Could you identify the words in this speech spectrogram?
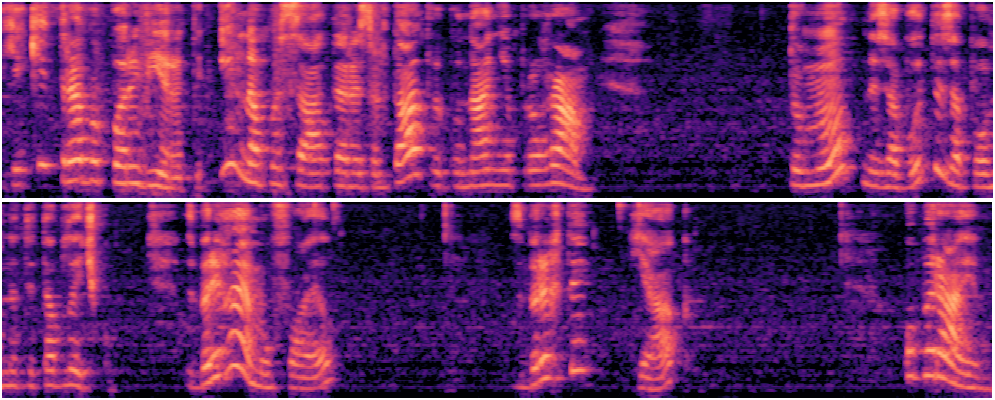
які треба перевірити, і написати результат виконання програми. Тому не забудьте заповнити табличку. Зберігаємо файл. Зберегти як. Обираємо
